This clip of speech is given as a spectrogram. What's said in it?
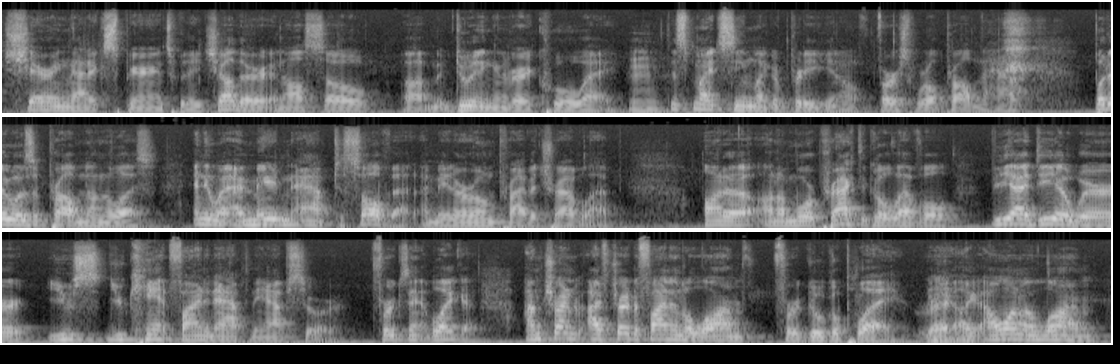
sharing that experience with each other, and also um, doing it in a very cool way. Mhm. This might seem like a pretty, you know, first world problem to have, but it was a problem nonetheless. Anyway, I made an app to solve that. I made our own private travel app. On a, on a more practical level, the idea where you you can't find an app in the app store. For example, like I'm trying, I've tried to find an alarm for Google Play, right? Mhm. Like I want an alarm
